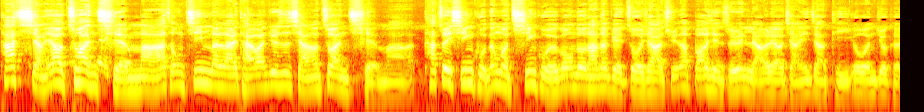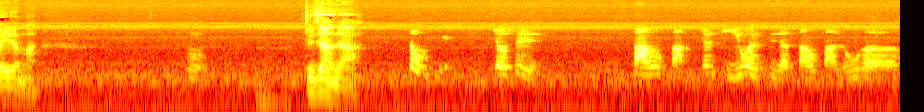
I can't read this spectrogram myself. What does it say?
他想要赚钱嘛，他从金门来台湾就是想要赚钱嘛，他最辛苦那么辛苦的工作他都可以做下去，那保险随便聊一聊，讲一讲，提一个问就可以了嘛，嗯，就这样子啊，重点就是方法，就是提问式的方法如何。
